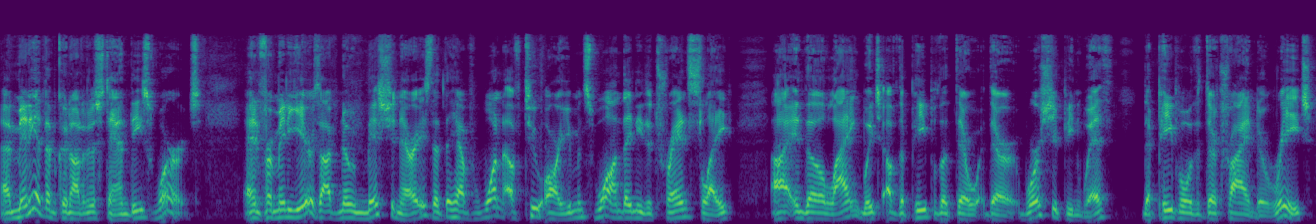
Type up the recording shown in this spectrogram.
Many of them could not understand these words. And for many years, I've known missionaries that they have one of two arguments. One, they need to translate uh, in the language of the people that they're they're worshiping with, the people that they're trying to reach.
